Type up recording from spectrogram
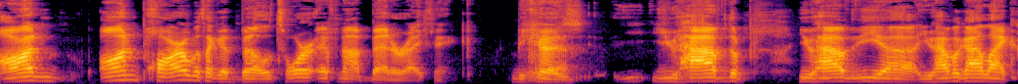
on on par with like a Bellator, if not better. I think because you have the you have the uh, you have a guy like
